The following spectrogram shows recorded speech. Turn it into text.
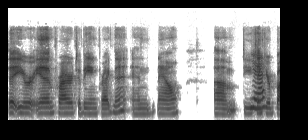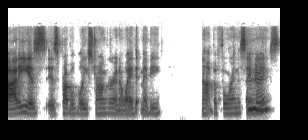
that you were in prior to being pregnant and now um, do you Yeah. think your body is is probably stronger in a way that maybe not before in the same Mhm. ways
